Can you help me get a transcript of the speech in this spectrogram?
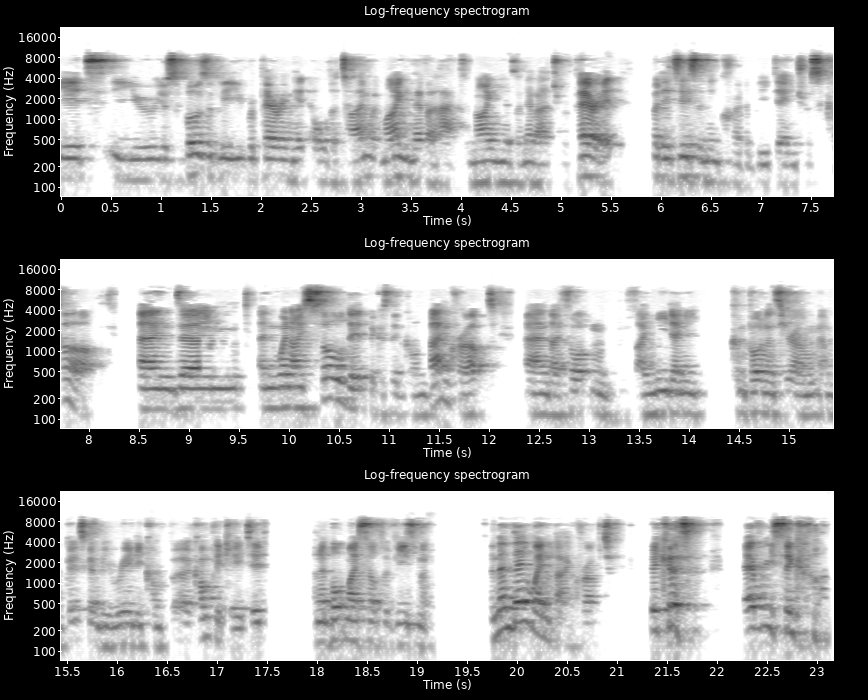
It's you, you're supposedly repairing it all the time. But mine never had. For nine years, I never had to repair it, but it is an incredibly dangerous car. And um, and when I sold it because they'd gone bankrupt, and I thought mm, if I need any components here, I'm, I'm, it's going to be really uh, complicated. And I bought myself a Wiesmann. And then they went bankrupt because every single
